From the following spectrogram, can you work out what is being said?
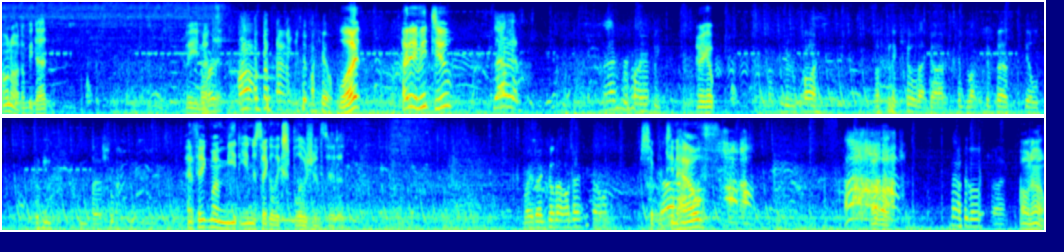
Oh no, don't be dead. Wait, you're not dead. Oh, but damn it, you took my kill. What? I didn't mean to. Damn it! Never revive me. There you go. I'm gonna revive. I'm gonna kill that guy. It's like the first kill in the I think my meat unicycle explosions did it. Wait, don't kill that one, don't kill that one. Serpentine health. Uh oh. No. Oh no.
